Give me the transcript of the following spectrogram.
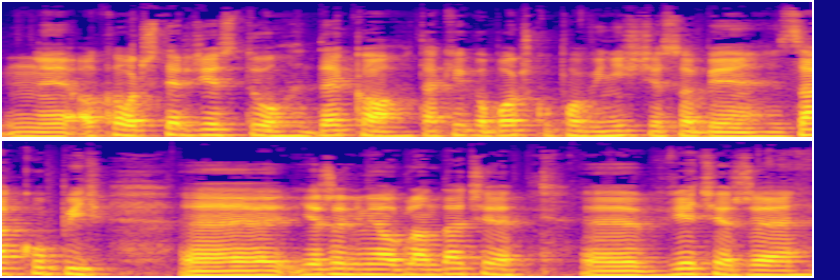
e, około 40 deko takiego boczku powinniście sobie zakupić. E, jeżeli mnie oglądacie, wiecie, że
